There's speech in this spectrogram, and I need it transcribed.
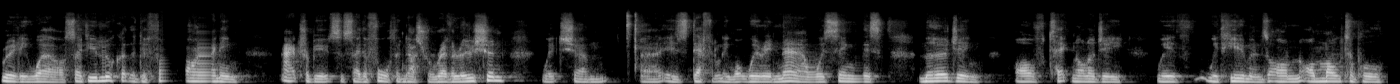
really well. So, if you look at the defining attributes of, say, the fourth industrial revolution, which um, uh, is definitely what we're in now, we're seeing this merging of technology with with humans on on multiple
